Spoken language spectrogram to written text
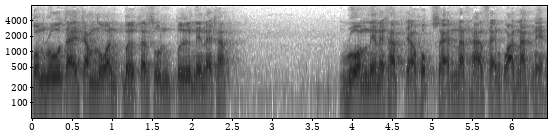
ผมรู้แต่จำนวนเบิกกระสุนปืนเนี่ยนะครับ ร่วมเนี่ยนะครับจะ6 0 0 0 0นัด5 0 0 0 0กว่านัดเนี่ย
